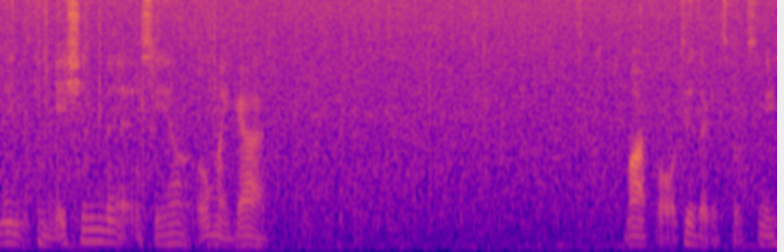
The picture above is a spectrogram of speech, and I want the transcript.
Mint condition bet. See how? Oh my god. My fault. Two seconds, folks. Me. I'm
